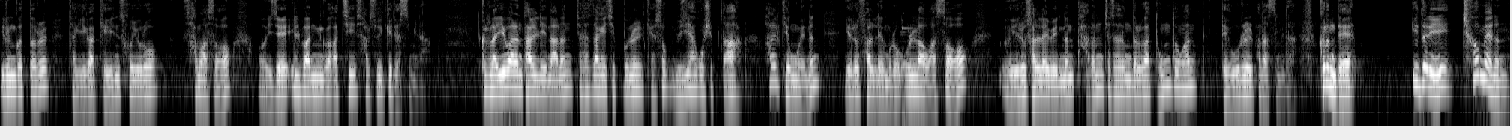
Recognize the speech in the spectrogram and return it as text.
이런 것들을 자기가 개인 소유로 삼아서 어, 이제 일반인과 같이 살 수 있게 됐습니다. 그러나 이와는 달리 나는 제사장의 직분을 계속 유지하고 싶다 할 경우에는 예루살렘으로 올라와서 어, 예루살렘에 있는 다른 제사장들과 동등한 대우를 받았습니다. 그런데 이들이 처음에는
